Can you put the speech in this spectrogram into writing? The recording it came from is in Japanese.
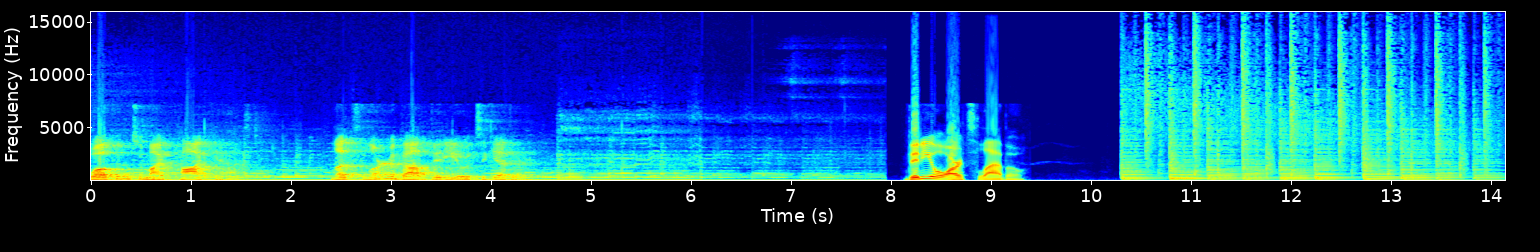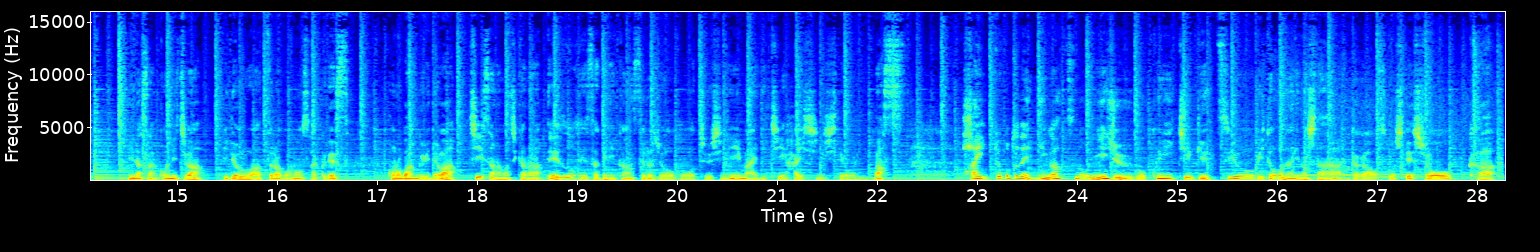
Welcome to my podcast. Let's learn about video together. Video Arts Labo. 皆さんこんにちは。ビデオアーツラボのさくです。この番組では小さな町から映像制作に関する情報を中心に毎日配信しております。はい。ということで2月の26日月曜日となりました。いかがお過ごしでしょうか？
